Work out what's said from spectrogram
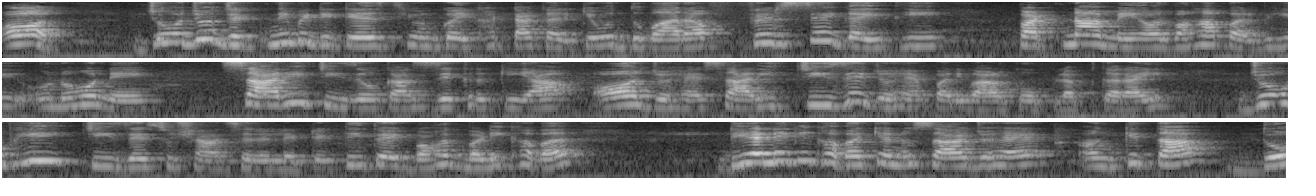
और जो जो जितनी भी डिटेल्स थी उनको इकट्ठा करके वो दोबारा फिर से गई थी पटना में और वहाँ पर भी उन्होंने सारी चीज़ों का ज़िक्र किया और जो है सारी चीज़ें जो है परिवार को उपलब्ध कराई। जो भी चीज़ें सुशांत से रिलेटेड थी तो एक बहुत बड़ी खबर डीएनए की खबर के अनुसार जो है, अंकिता दो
